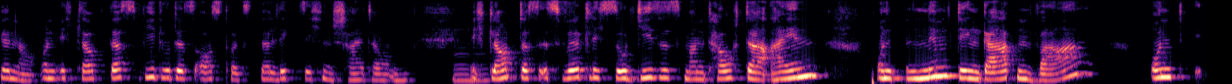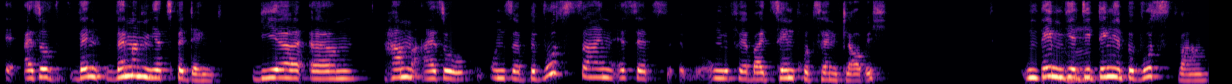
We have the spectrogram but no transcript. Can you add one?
genau. Und ich glaube, das, wie du das ausdrückst, da legt sich ein Schalter um. Ich Mhm. glaube, das ist wirklich so dieses, man taucht da ein und nimmt den Garten wahr. Und äh, also, wenn, wenn man jetzt bedenkt, wir ähm, haben also unser Bewusstsein ist jetzt ungefähr bei 10 Prozent, glaube ich, nehmen wir die Mhm. Dinge bewusst wahr.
